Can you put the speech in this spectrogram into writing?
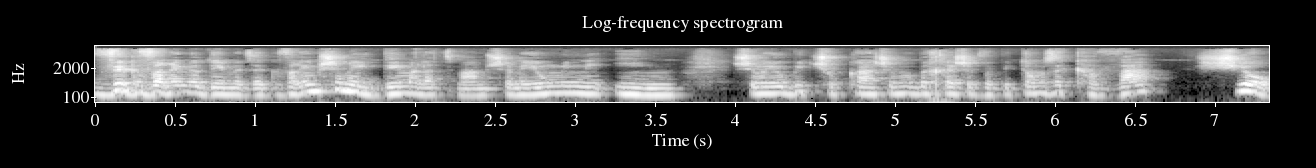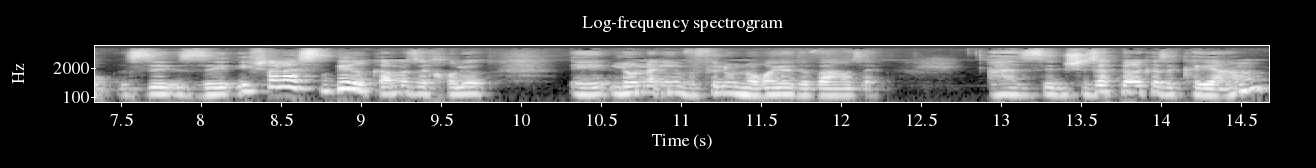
וגברים יודעים את זה, גברים שמעידים על עצמם, שהם היו מיניים, שהם היו בתשוקה, שהם היו בחשק, ופתאום זה קבע שיו, זה, זה, אי אפשר להסביר כמה זה יכול להיות אה, לא נעים ואפילו נוראי הדבר הזה. אז אה, בשביל זה הפרק הזה קיים.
